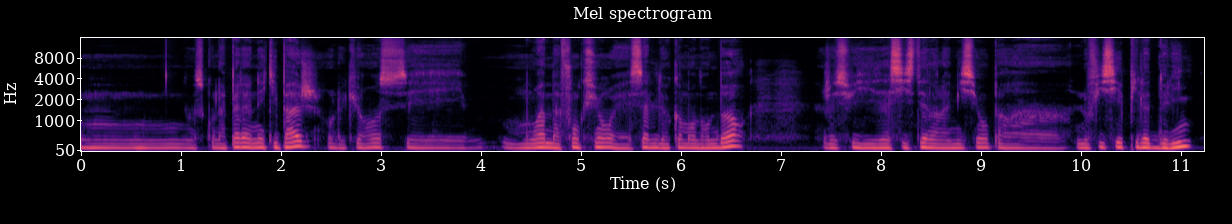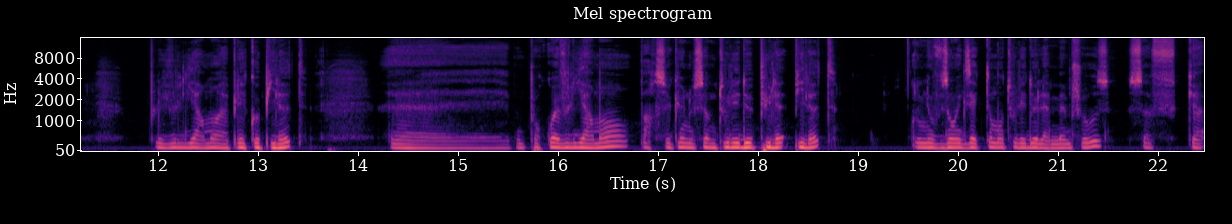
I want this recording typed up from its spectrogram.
Mmh, ce qu'on appelle un équipage. En l'occurrence, c'est moi, ma fonction est celle de commandant de bord. Je suis assisté dans la mission par un, officier pilote de ligne, plus vulgairement appelé copilote. Euh, pourquoi vulgairement? Parce que nous sommes tous les deux pilotes. Nous faisons exactement tous les deux la même chose, sauf qu'un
